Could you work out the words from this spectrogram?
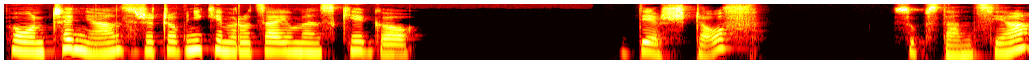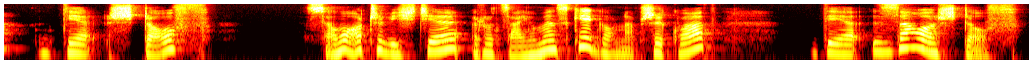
Połączenia z rzeczownikiem rodzaju męskiego der Stoff, substancja, der Stoff są oczywiście rodzaju męskiego, na przykład der Sauerstoff,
